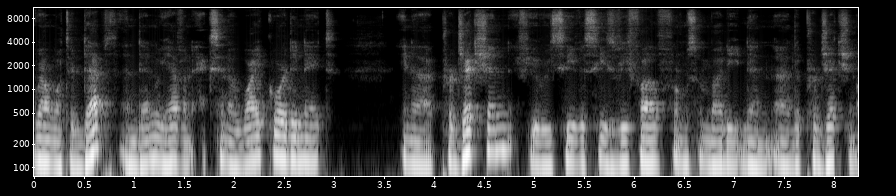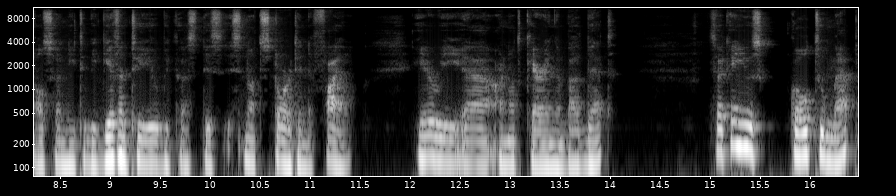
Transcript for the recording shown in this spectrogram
groundwater depth. And then we have an X and a Y coordinate in a projection, if you receive a CSV file from somebody, then uh, the projection also need to be given to you because this is not stored in the file. Here we uh, are not caring about that. So I can use col2map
